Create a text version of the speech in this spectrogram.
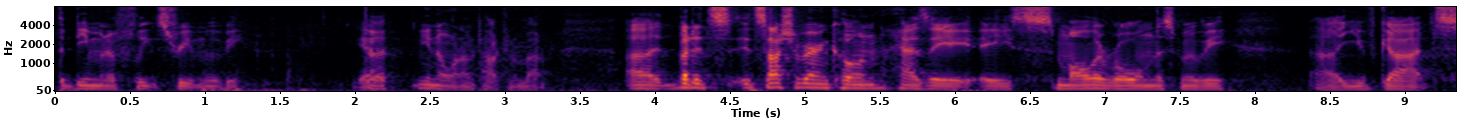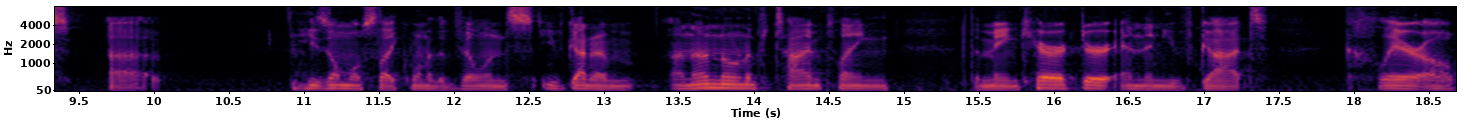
the demon of Fleet Street movie. Yeah, The, you know what I'm talking about. Uh, but it's it's Sacha Baron Cohen has a, a smaller role in this movie. Uh, you've got uh, he's almost like one of the villains. You've got a, an unknown at the time playing the main character, and then you've got Claire. Oh,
